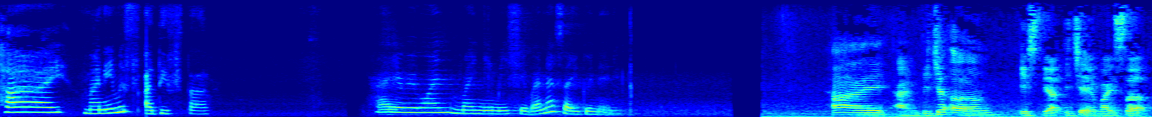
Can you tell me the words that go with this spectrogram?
Hi, my name is Adista. Hi everyone, my name is Shivana Saigunan. Hi, I'm teacher Ng, is their teacher advisor.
